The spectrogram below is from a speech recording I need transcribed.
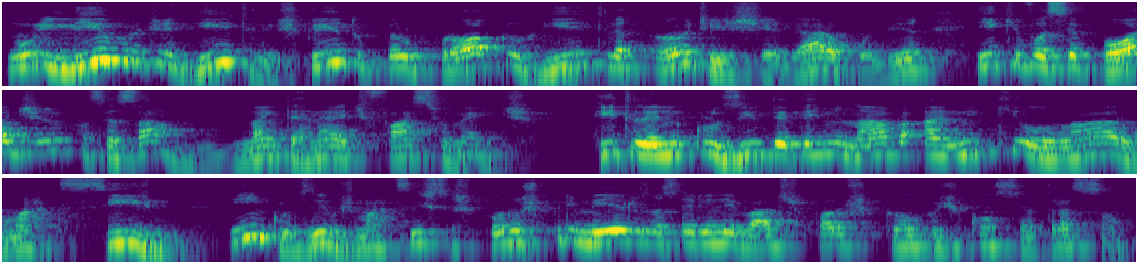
no livro de Hitler, escrito pelo próprio Hitler antes de chegar ao poder e que você pode acessar na internet facilmente. Hitler, inclusive, determinava aniquilar o marxismo, e, inclusive, os marxistas foram os primeiros a serem levados para os campos de concentração.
